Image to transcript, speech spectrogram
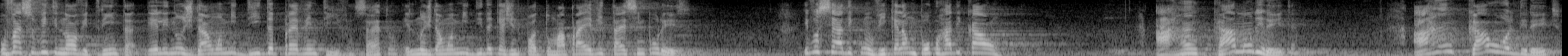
o verso 29 e 30, ele nos dá uma medida preventiva, certo? Ele nos dá uma medida que a gente pode tomar para evitar essa impureza. E você há de convir que ela é um pouco radical. Arrancar a mão direita, arrancar o olho direito.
